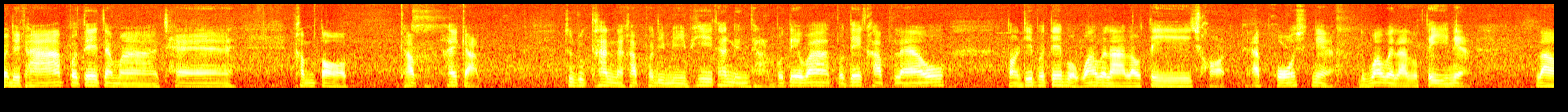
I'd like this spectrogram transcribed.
วัสดีครับโปเต้จะมาแชร์คำตอบครับให้กับทุกทุกท่านนะครับพอดีมีพี่ท่านหนึ่งถามโปเต้ว่าโปเต้ครับแล้วตอนที่โปเต้บอกว่าเวลาเราตีช็อต approach เนี่ยหรือว่าเวลาเราตีเนี่ยเรา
